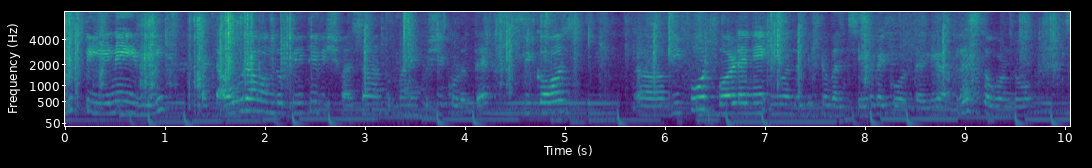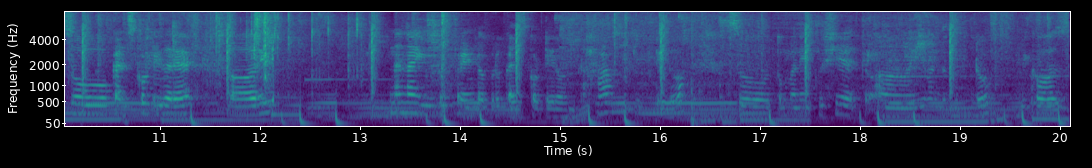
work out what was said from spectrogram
ಗಿಫ್ಟ್ ಏನೇ ಇರಲಿ ಬಟ್ ಅವರ ಒಂದು ಪ್ರೀತಿ ವಿಶ್ವಾಸ ತುಂಬಾ ಖುಷಿ ಕೊಡುತ್ತೆ. ಬಿಕಾಸ್ ಬಿಫೋರ್ ಬರ್ಡೇನೇ ಈ ಒಂದು ಗಿಫ್ಟ್ ಬಂದು ಸೇರಬೇಕು ಅಂತ ಹೇಳಿ ಅಡ್ರೆಸ್ ತಗೊಂಡು ಸೊ ಕಳಿಸ್ಕೊಟ್ಟಿದ್ದಾರೆ. ನನ್ನ ಯೂಟ್ಯೂಬ್ ಫ್ರೆಂಡ್ ಒಬ್ಬರು ಕಳಿಸ್ಕೊಟ್ಟಿರುವಂತಹ ಗಿಫ್ಟ್ ಇದು. ಸೊ ತುಂಬಾ ಖುಷಿ ಆಯಿತು ಈ ಒಂದು ಗಿಫ್ಟು ಬಿಕಾಸ್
